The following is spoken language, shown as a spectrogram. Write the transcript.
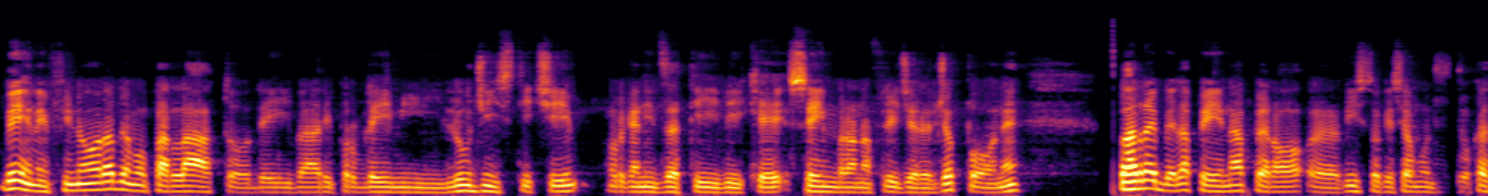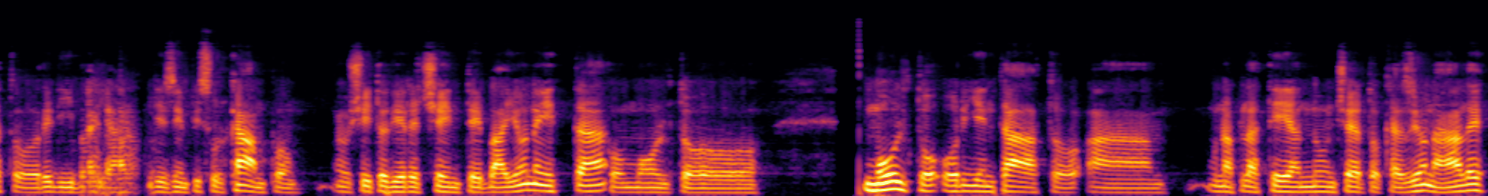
Bene, finora abbiamo parlato dei vari problemi logistici, organizzativi che sembrano affliggere il Giappone. Varrebbe la pena però, eh, visto che siamo giocatori, di bagliare gli esempi sul campo. È uscito di recente Bayonetta, con molto, molto orientato a una platea non certo occasionale.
